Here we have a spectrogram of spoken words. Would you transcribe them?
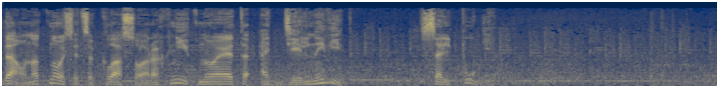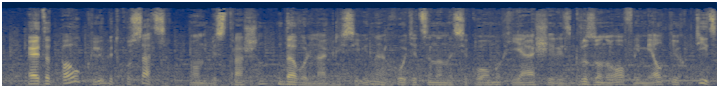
Да, он относится к классу арахнит, но это отдельный вид. Сальпуги. Этот паук любит кусаться. Он бесстрашен, довольно агрессивен и охотится на насекомых, ящериц, грызунов и мелких птиц.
